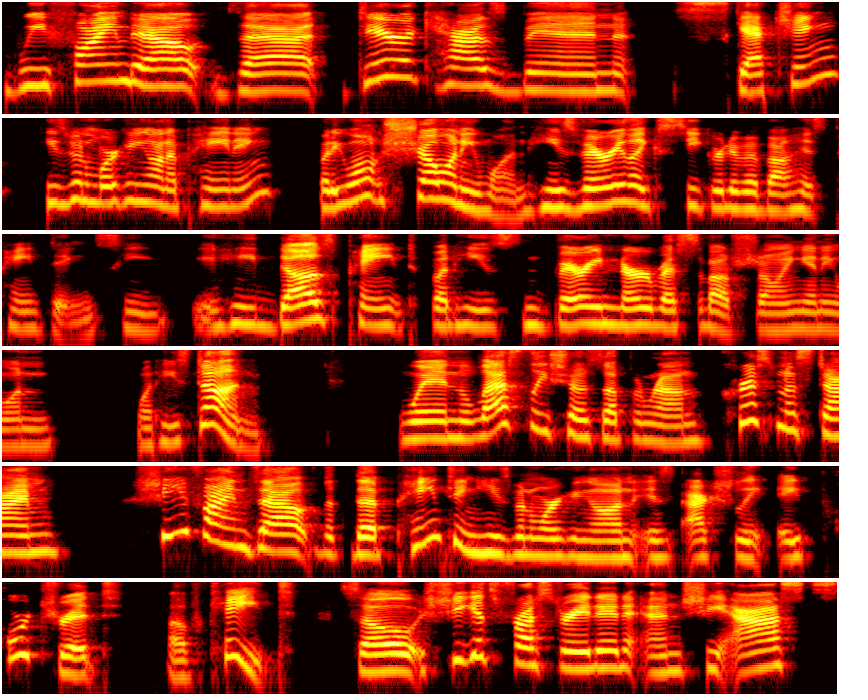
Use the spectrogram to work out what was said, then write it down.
we find out that Derek has been sketching. He's been working on a painting, but he won't show anyone. He's very like secretive about his paintings. He he does paint, but he's very nervous about showing anyone what he's done. When Leslie shows up around Christmas time, she finds out that the painting he's been working on is actually a portrait of Kate. So she gets frustrated and she asks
